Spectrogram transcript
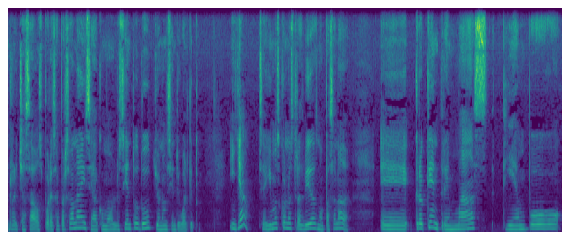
rechazados por esa persona y sea como, lo siento, dude, yo no me siento igual que tú. Y ya, seguimos con nuestras vidas, no pasa nada. Eh, creo que entre más tiempo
